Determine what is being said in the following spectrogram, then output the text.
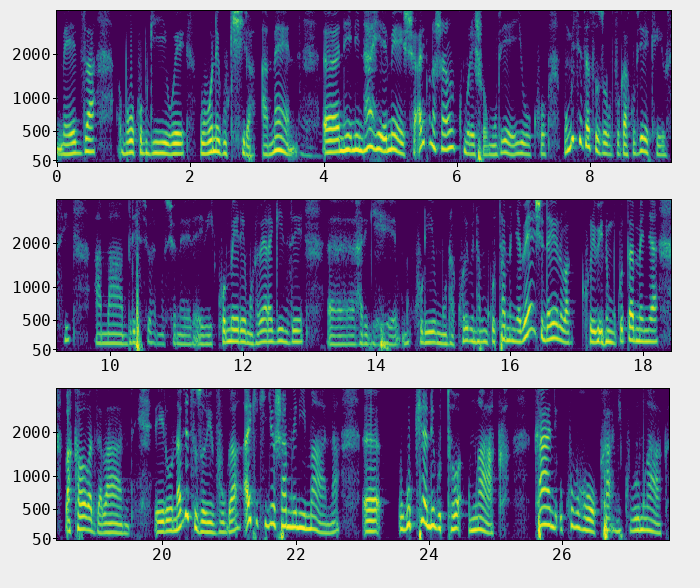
meza ubwoko bwiwe bubone gukira. Amen. Eh, ni ntahiremesha ariko nashaka no kumuresha uwo muvyeyi yuko mu minsi iza tuzovuga ku vyerekeye usi ama blessure emotionnelle. Ibikomere umuntu aba yaragize eh, hari igihe mu kuri umuntu akora ibintu mu kutamenya. Benshi rero bakora ibintu mu kutamenya bakababaza abandi. Rero navyo tuzobivuga. Ariko ikiryosha hamwe n'imana eh, ugukira guto umwaka. Kandi ukubohoka ni kubura umwaka.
